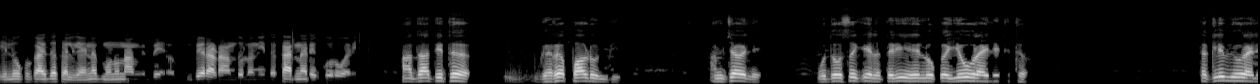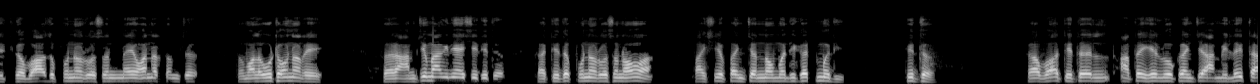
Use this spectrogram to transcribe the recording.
हे लोक काय दखल घ्यायनात म्हणून आम्ही बे बिराड आंदोलन इथं करणार आहेत गुरुवारी. आता तिथं घरं पाडून बी आमच्यावाले उद्ध्वस्त केलं तरी हे लोक येऊ राहिले तिथं. तकलीफ येऊ राहिली का बाजू पुनर्वसन नाही होणार तुमचं. तुम्हाला उठवणार आहे. तर आमची मागणी अशी तिथं का तिथं पुनर्वसन व्हावा. पाचशे पंच्याण्णवमध्ये गटमध्ये तिथं. का बा तिथं आता हे लोकांचे आम्ही लई ता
